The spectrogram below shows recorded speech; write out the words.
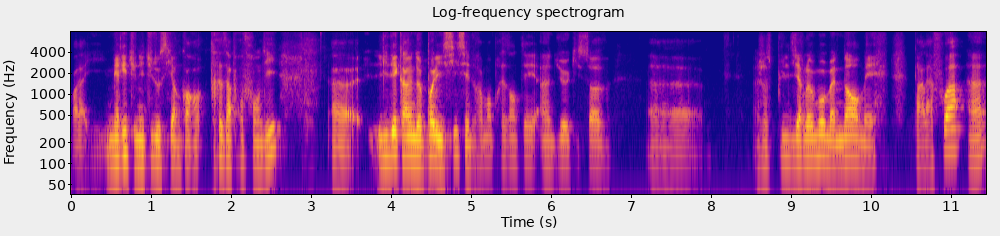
voilà, il mérite une étude aussi encore très approfondie. L'idée quand même de Paul ici, c'est de vraiment présenter un Dieu qui sauve j'ose plus le dire le mot maintenant, mais par la foi, hein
